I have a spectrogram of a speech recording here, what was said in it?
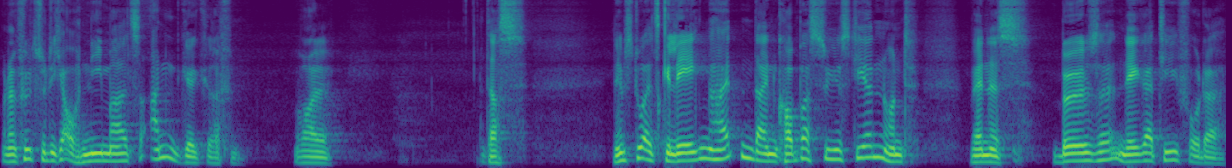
und dann fühlst du dich auch niemals angegriffen, weil das nimmst du als Gelegenheiten, deinen Kompass zu justieren und wenn es böse, negativ oder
